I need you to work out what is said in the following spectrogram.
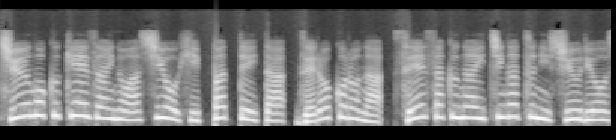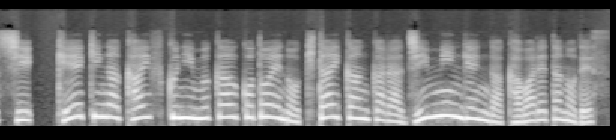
中国経済の足を引っ張っていたゼロコロナ政策が1月に終了し、景気が回復に向かうことへの期待感から人民元が買われたのです。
